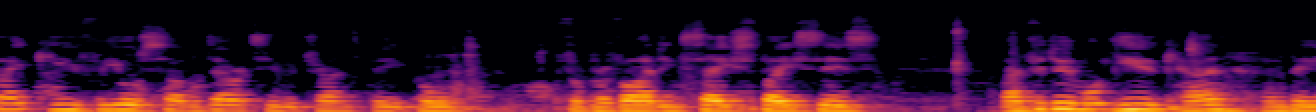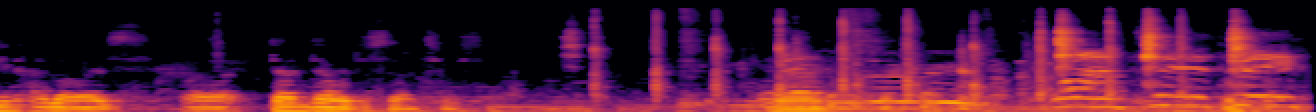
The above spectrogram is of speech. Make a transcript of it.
thank you for your solidarity with trans people, for providing safe spaces and for doing what you can and being allies, uh, Dandara De One, two, three.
